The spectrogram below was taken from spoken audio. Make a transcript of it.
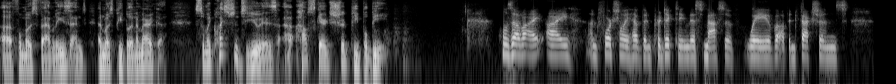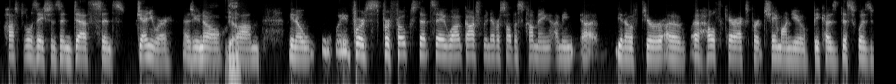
uh, for most families and, and most people in America. So my question to you is, how scared should people be? Well, Zev, I, I unfortunately have been predicting this massive wave of infections, hospitalizations, and deaths since January, as you know. Yeah. Um, you know, for for folks that say, "Well, gosh, we never saw this coming." I mean, uh, you know, if you're a, a healthcare expert, shame on you because this was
